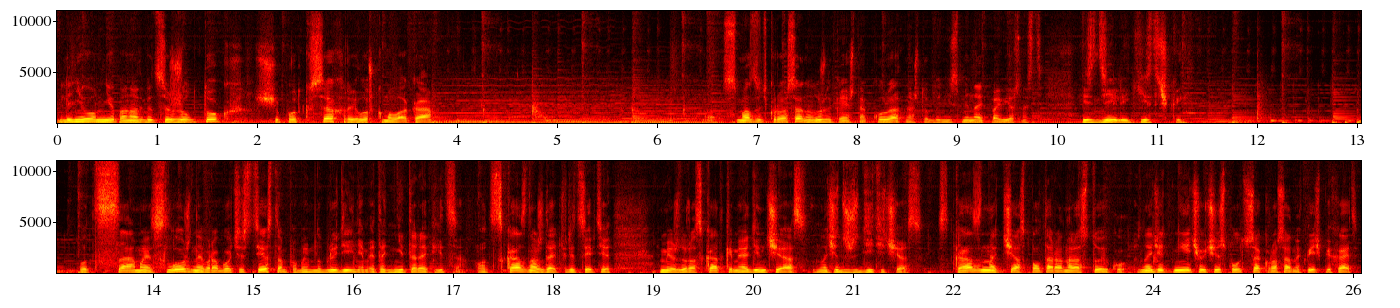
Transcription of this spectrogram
Для него мне понадобится желток, щепотка сахара и ложка молока. Смазывать круассаны нужно, конечно, аккуратно, чтобы не сминать поверхность изделий кисточкой. Вот самое сложное в работе с тестом, по моим наблюдениям, это не торопиться. Вот сказано ждать в рецепте между раскатками один час, значит ждите час. Сказано час-полтора на расстойку, значит нечего через полчаса круассаны в печь пихать.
